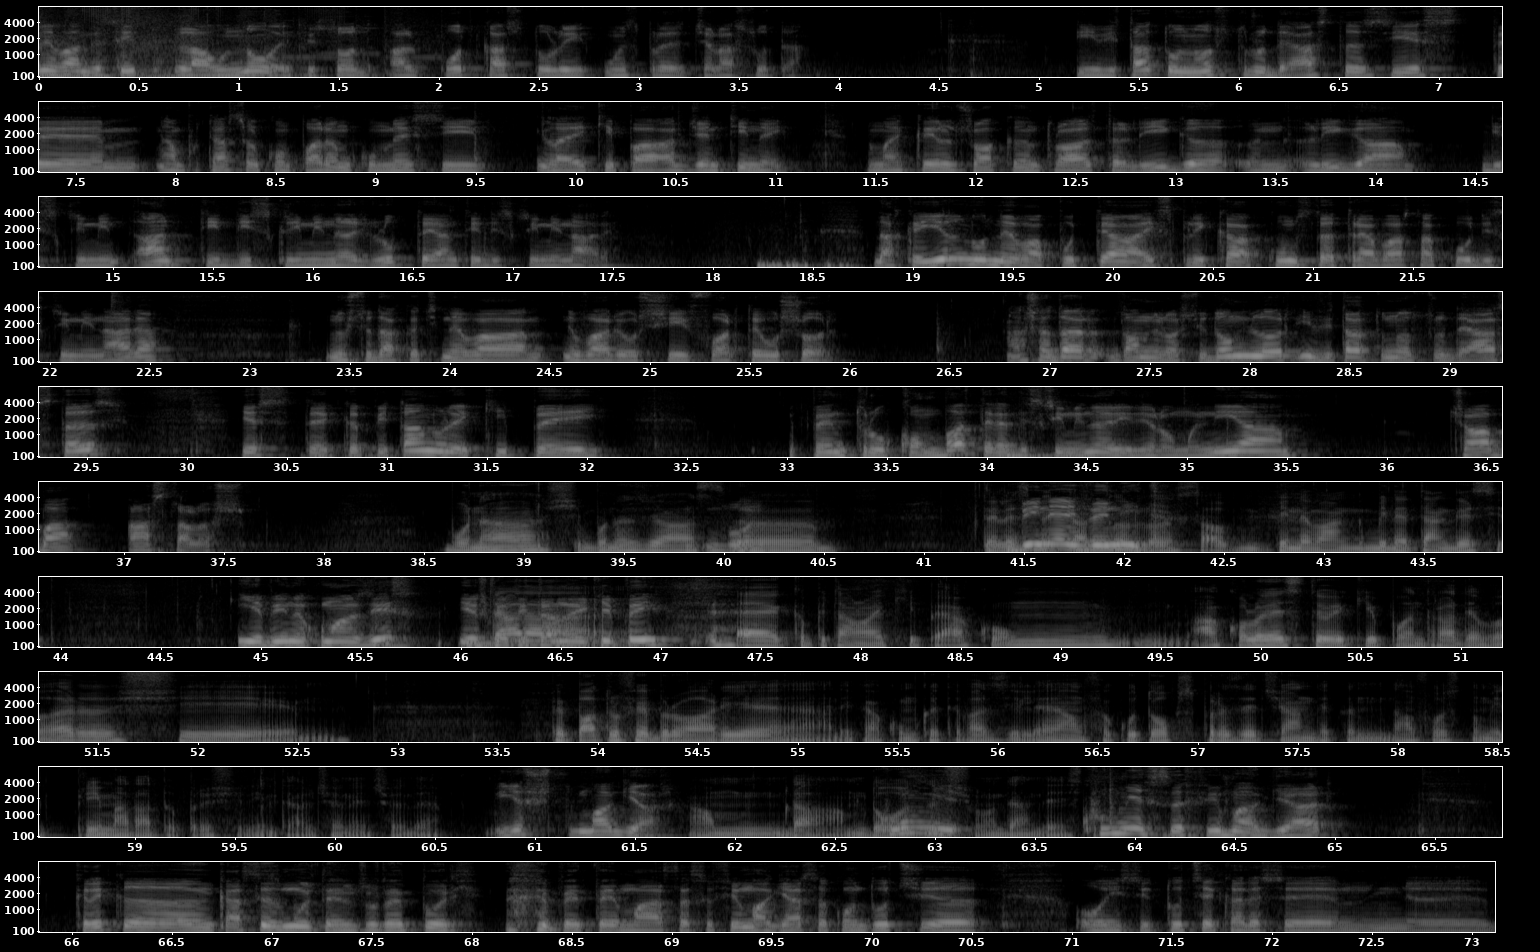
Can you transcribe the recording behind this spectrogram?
Bine v-am găsit la un nou episod al podcastului 11%. Invitatul nostru de astăzi este, am putea să-l comparăm cu Messi la echipa Argentinei, numai că el joacă într-o altă ligă, în Liga discrimin- Antidiscriminări, lupte antidiscriminare. Dacă el nu ne va putea explica cum stă treaba asta cu discriminarea, nu știu dacă cineva va reuși foarte ușor. Așadar, doamnelor și domnilor, invitatul nostru de astăzi este capitanul echipei pentru combaterea discriminării din România, Ceaba Astalos. Bună și bună ziua Bun. Bine ai venit! Sau bine, bine te-am găsit! E bine cum am zis? Ești da, capitanul da, echipei? E, capitanul echipei. Acum, acolo este o echipă, într-adevăr, și pe 4 februarie, adică acum câteva zile, am făcut 18 ani de când am fost numit prima dată președinte al CNCD. Ești maghiar? Am, da, am 21 e, de ani de institut. Cum e să fii maghiar? Cred că încasezi multe înjurături pe tema asta, să fii maghiar, să conduci uh, o instituție care se uh,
